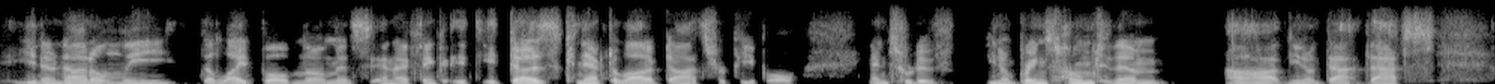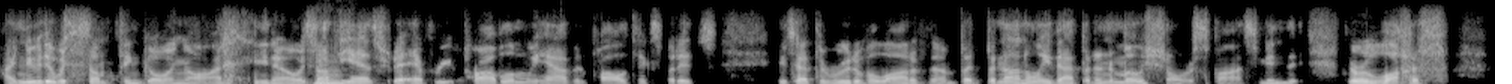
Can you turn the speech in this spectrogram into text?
You know, not only the light bulb moments, and I think it, it does connect a lot of dots for people, and sort of you know brings home to them, ah, you know that that's I knew there was something going on. you know, it's not mm. the answer to every problem we have in politics, but it's it's at the root of a lot of them. But but not only that, but an emotional response. I mean, there are a lot of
